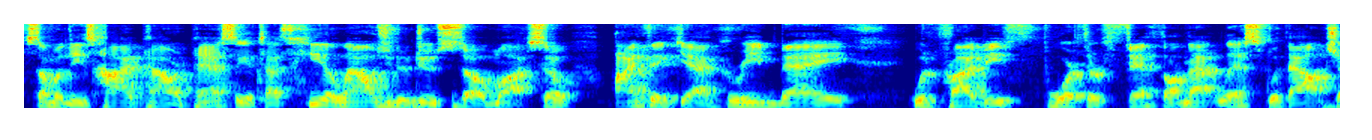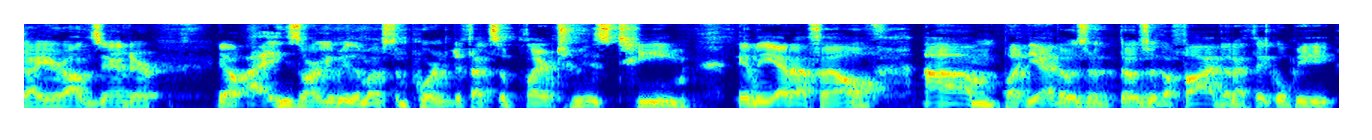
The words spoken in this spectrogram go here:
some of these high power passing attacks. He allows you to do so much. So I think yeah, Green Bay would probably be fourth or fifth on that list without Jaire Alexander. you know, he's arguably the most important defensive player to his team in the NFL. Um, but yeah, those are those are the five that I think will be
